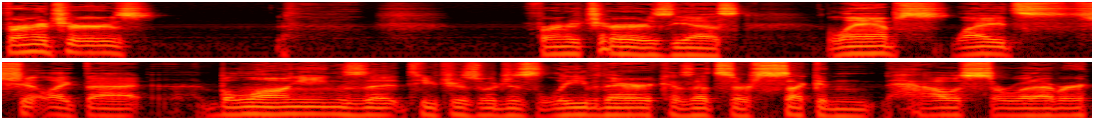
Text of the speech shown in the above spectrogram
furnitures, furnitures, yes, lamps, lights, shit like that. Belongings that teachers would just leave there because that's their second house or whatever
